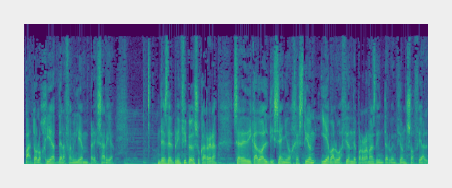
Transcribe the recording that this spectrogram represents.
Patología de la Familia Empresaria. Desde el principio de su carrera se ha dedicado al diseño, gestión y evaluación de programas de intervención social.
